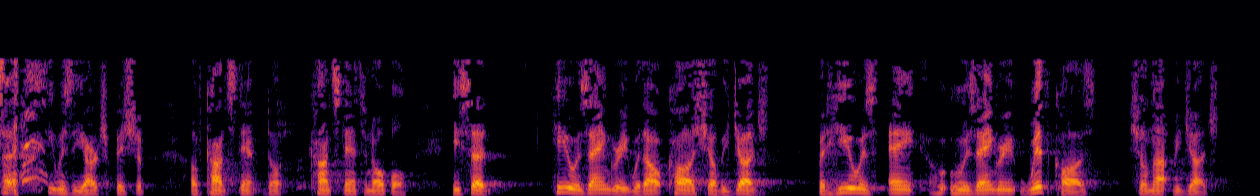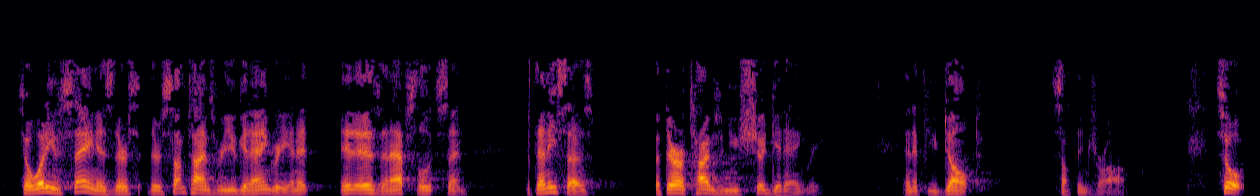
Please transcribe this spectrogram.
said. He was the Archbishop of Constantinople. He said, He who is angry without cause shall be judged, but he who is, ang- who is angry with cause shall not be judged. So what he was saying is there's, there's sometimes where you get angry, and it, it is an absolute sin. But then he says, but there are times when you should get angry. And if you don't, something's wrong. So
